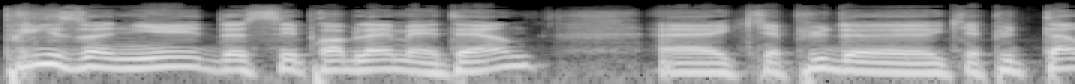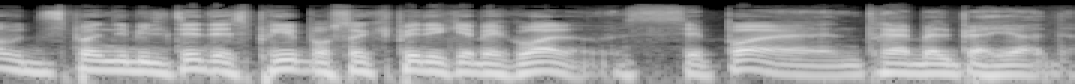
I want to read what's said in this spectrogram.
prisonnier de ses problèmes internes euh, qu'il n'y a plus de qu'il y a plus de temps ou de disponibilité d'esprit pour s'occuper des Québécois. C'est pas une très belle période.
